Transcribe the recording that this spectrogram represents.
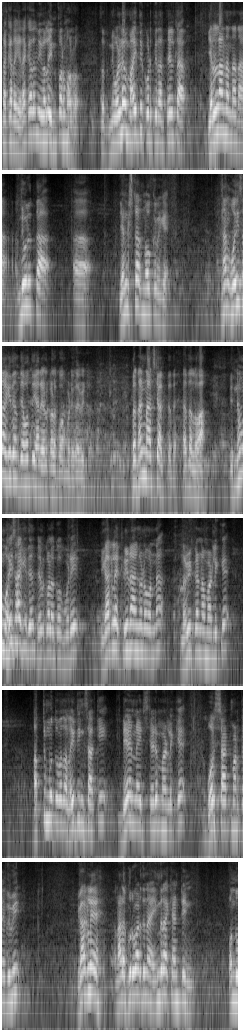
ಸಕ್ಕತ್ತಾಗಿದೆ ಯಾಕಂದರೆ ನೀವೆಲ್ಲ ಇನ್ಫಾರ್ಮರು ಸೊ ನೀವು ಒಳ್ಳೆ ಮಾಹಿತಿ ಕೊಡ್ತೀರ ಅಂತ ಹೇಳ್ತಾ ಎಲ್ಲ ನನ್ನ ನಿವೃತ್ತ ಯಂಗ್ಸ್ಟರ್ ನೌಕರಿಗೆ ನನಗೆ ವಯಸ್ಸಾಗಿದೆ ಅಂತ ಯಾವತ್ತು ಯಾರು ಹೇಳ್ಕೊಳಕ್ಕೆ ಹೋಗ್ಬೇಡಿ, ದಯವಿಟ್ಟು. ನಂಗೆ ನಾಚಿಕೆ ಆಗ್ತದೆ, ಅದಲ್ವಾ? ಇದು ನಮ್ಗೆ ವಯಸ್ಸಾಗಿದೆ ಅಂತ ಹೇಳ್ಕೊಳಕ್ಕೆ ಹೋಗ್ಬೇಡಿ. ಈಗಾಗಲೇ ಕ್ರೀಡಾಂಗಣವನ್ನು ನವೀಕರಣ ಮಾಡಲಿಕ್ಕೆ ಅತ್ಯುತ್ತಮವಾದ ಲೈಟಿಂಗ್ಸ್ ಹಾಕಿ ಡೇ ಆ್ಯಂಡ್ ನೈಟ್ ಸ್ಟೇಡಿಯಂ ಮಾಡಲಿಕ್ಕೆ ವರ್ಕ್ ಸ್ಟಾರ್ಟ್ ಮಾಡ್ತಾ ಇದ್ದೀವಿ ಈಗಾಗಲೇ ನಾಳೆ ಗುರುವಾರ ದಿನ ಇಂದಿರಾ ಕ್ಯಾಂಟೀನ್ ಒಂದು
